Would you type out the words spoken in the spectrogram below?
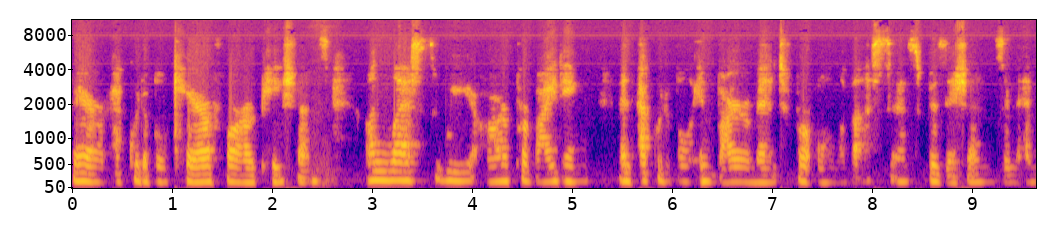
fair, equitable care for our patients unless we are providing an equitable environment for all of us as physicians and, and,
